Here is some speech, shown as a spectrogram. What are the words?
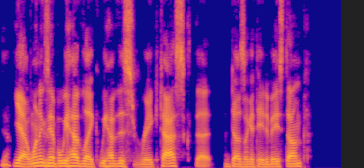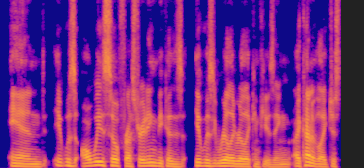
Yeah, yeah one example we have like we have this rake task that does like a database dump and it was always so frustrating because it was really really confusing. I kind of like just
